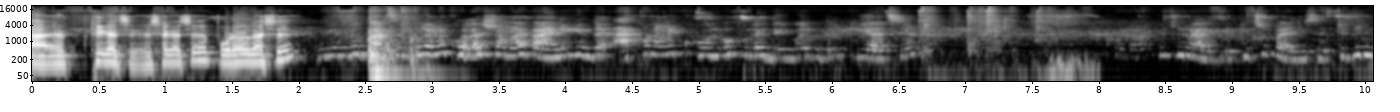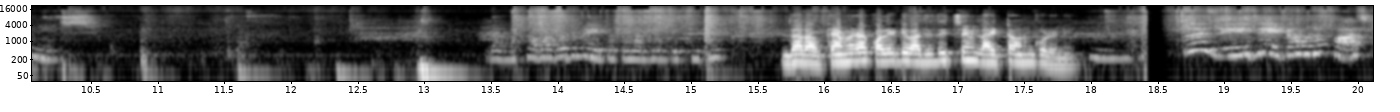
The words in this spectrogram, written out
হ্যাঁ ঠিক আছে এসে গেছে পড়েও গেছে। কিন্তু পার্সেলগুলো আমি খোলার সময় পাইনি কিন্তু এখন আমি খুলবো খুলে দেখব এর ভিতরে কি আছে। কিছু লাগবে কিছু পাইনি সেফটি পিন সবার প্রথমে এটা তোমাদের দেখিয়ে দিই। দাঁড়াও ক্যামেরা কোয়ালিটি বাজিয়ে দিচ্ছি আমি লাইটটা অন করে নিই এই যে এটা হলো ফার্স্ট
